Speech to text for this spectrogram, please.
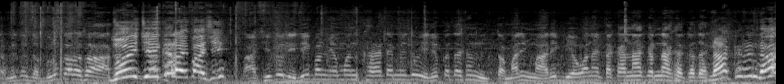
તમે તો જબરું કરો છો. આ. જોઈ છે કરાય પાછી. પાછી તો લીધી પણ મહેમાન ખરા ટાઈમે તો કદાચ તમારી મારી બેવાના ટકા ના કરી નાખે કદાચ. ના કરે ના?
